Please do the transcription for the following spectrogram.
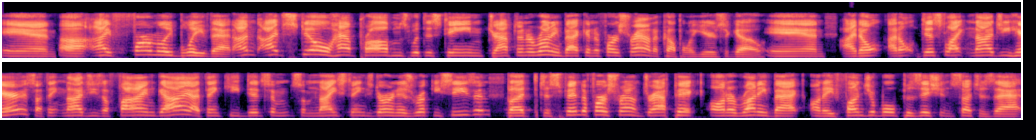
And uh, I firmly believe that. I'm I still have problems with this team drafting a running back in the first round a couple of years ago, and I don't I don't dislike Najee Harris. I think Najee's a fine guy. I think he did some some nice things during his rookie season, but to spend a first round draft pick on a running back on a fungible position such as that,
